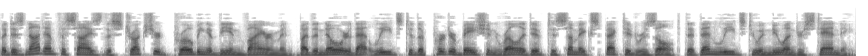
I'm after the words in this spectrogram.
but does not emphasize the structured probing of the environment by the knower that leads to the perturbation relative to some expected result that then leads to a new understanding.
